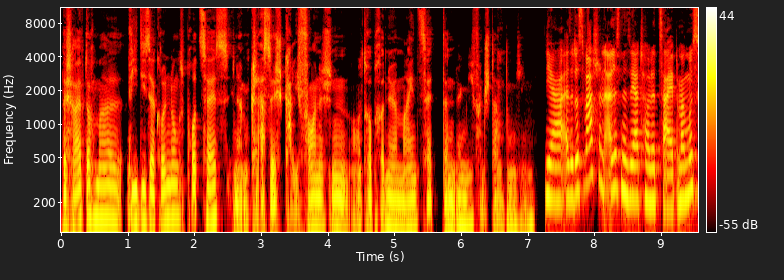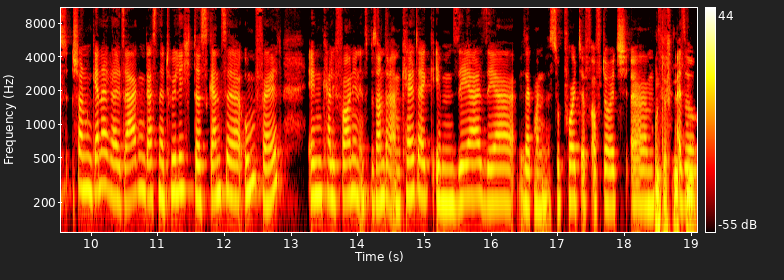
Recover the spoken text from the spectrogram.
beschreib doch mal, wie dieser Gründungsprozess in einem klassisch kalifornischen Entrepreneur-Mindset dann irgendwie vonstatten ging. Ja, also das war schon alles eine sehr tolle Zeit. Man muss schon generell sagen, dass natürlich das ganze Umfeld in Kalifornien, insbesondere am Caltech, eben sehr, sehr, wie sagt man, supportive auf Deutsch. Ähm, also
